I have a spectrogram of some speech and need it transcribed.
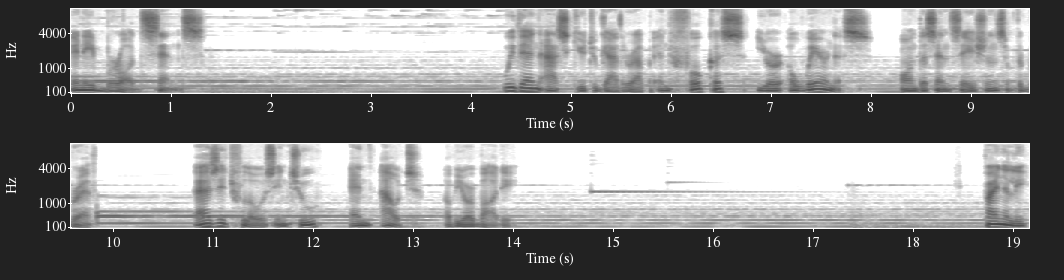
in a broad sense. We then ask you to gather up and focus your awareness on the sensations of the breath as it flows into and out of your body. Finally,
